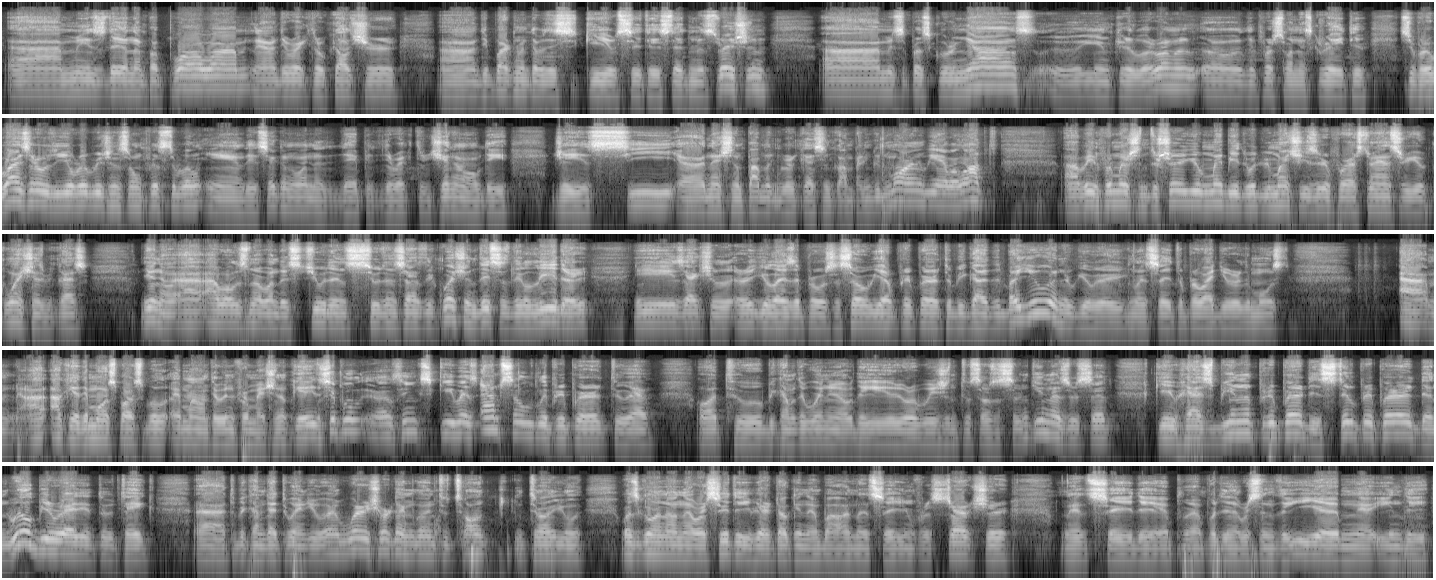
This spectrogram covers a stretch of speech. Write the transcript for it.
uh, Ms. Diana Popova, uh, Director of Culture, uh, Department of the Kiev City State Administration, uh, Mr. Proskurnias, uh, Ian Kirill uh, the first one is Creative Supervisor of the Eurovision Song Festival, and the second one is Deputy Director General of the JSC, uh, National Public Broadcasting Company. Good morning, we have a lot of information to share you. Maybe it would be much easier for us to answer your questions because, you know, I, I always know when the students students ask the question, this is the leader. He is actually regulates the process. So we are prepared to be guided by you and uh, let's say, to provide you the most um, uh, okay, the most possible amount of information. Okay, in simple uh, things, Kiev is absolutely prepared to have or to become the winner of the Eurovision 2017. As we said, Kiev has been prepared, is still prepared, and will be ready to take uh, to become that winner. Uh, very shortly, I'm going to talk tell you what's going on in our city. If you're talking about, let's say, infrastructure, let's say the uh, everything in the um, in the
